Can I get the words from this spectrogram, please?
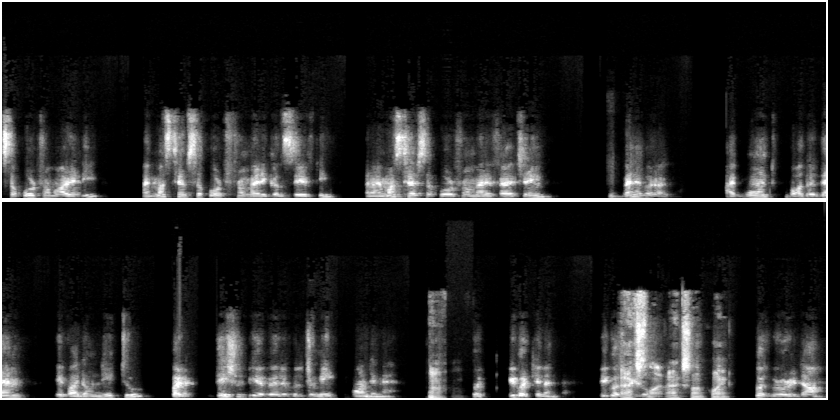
support from R&D. I must have support from medical safety, and I must have support from manufacturing whenever I want. I won't bother them if I don't need to, but they should be available to me on demand. Mm-hmm. But we were given that because excellent, we excellent point. Because we it down.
